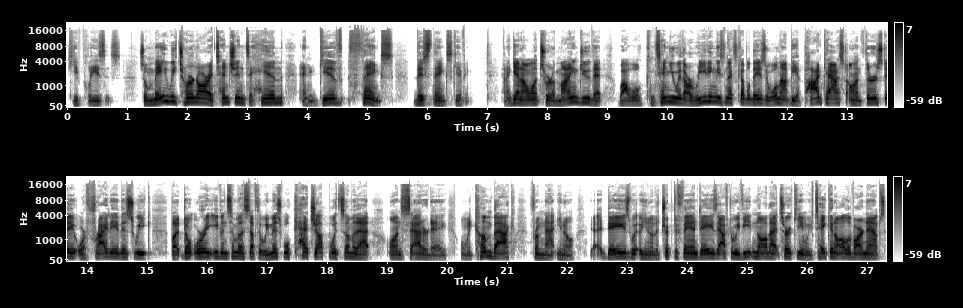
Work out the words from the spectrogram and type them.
he pleases. So may we turn our attention to him and give thanks this Thanksgiving. And again, I want to remind you that while we'll continue with our reading these next couple days, there will not be a podcast on Thursday or Friday this week. But don't worry, even some of the stuff that we missed, we'll catch up with some of that on Saturday when we come back from that, you know, Uh, days, you know, the tryptophan days after we've eaten all that turkey and we've taken all of our naps.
